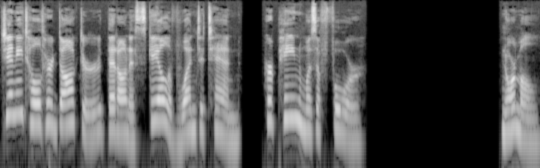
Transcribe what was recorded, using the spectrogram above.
Jenny told her doctor that on a scale of 1 to 10, her pain was a 4. Normal.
